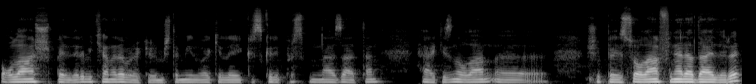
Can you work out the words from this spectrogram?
olağan şüphelileri bir kenara bırakıyorum. İşte Milwaukee Lakers, Clippers bunlar zaten herkesin olan e, şüphelisi olan final adayları.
